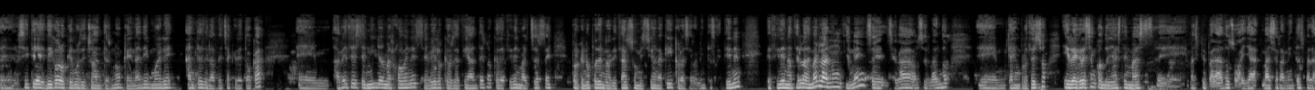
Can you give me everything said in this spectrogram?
Eh, sí te digo lo que hemos dicho antes, ¿no? Que nadie muere antes de la fecha que le toca. Eh, a veces en niños más jóvenes se ve lo que os decía antes, ¿no? Que deciden marcharse porque no pueden realizar su misión aquí con las herramientas que tienen. Deciden hacerlo. Además lo anuncian, ¿eh? Se, se va observando eh, que hay un proceso y regresan cuando ya estén más, eh, más preparados o haya más herramientas para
